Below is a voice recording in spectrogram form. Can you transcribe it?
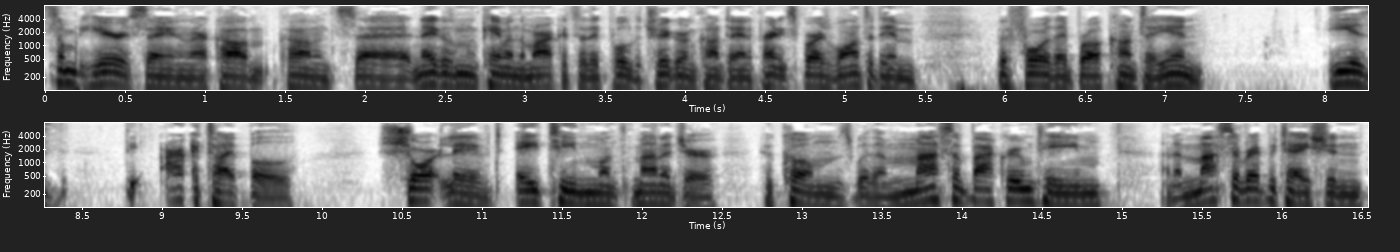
somebody here is saying in our com- comments, uh, Nagelsmann came on the market, so they pulled the trigger on Conte, and apparently Spurs wanted him before they brought Conte in. He is the archetypal, short-lived, 18-month manager who comes with a massive backroom team and a massive reputation,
